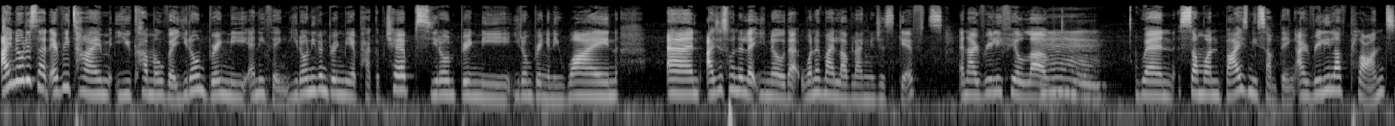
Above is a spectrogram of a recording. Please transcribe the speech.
I notice that every time you come over, you don't bring me anything. You don't even bring me a pack of chips. You don't bring me. You don't bring any wine." And I just want to let you know that one of my love languages is gifts, and I really feel loved mm. When someone buys me something. I really love plants,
